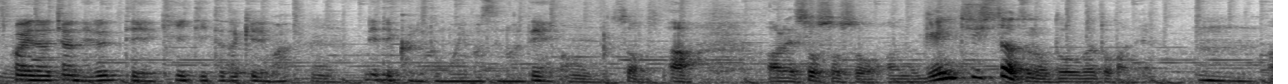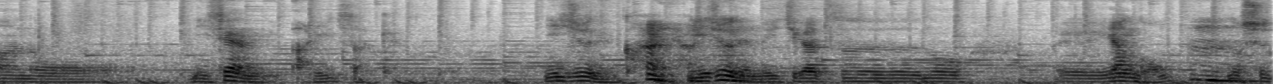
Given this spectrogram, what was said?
スパイダーチャンネルって聞いていただければうん。出てくると思いますので、うん、そう。ああれそうそうそう。あの現地視察の動画とかね。うん、あの2000あれいつだっけ？20年か、はいはい。20年の1月の、えーヤンゴンうん。の出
